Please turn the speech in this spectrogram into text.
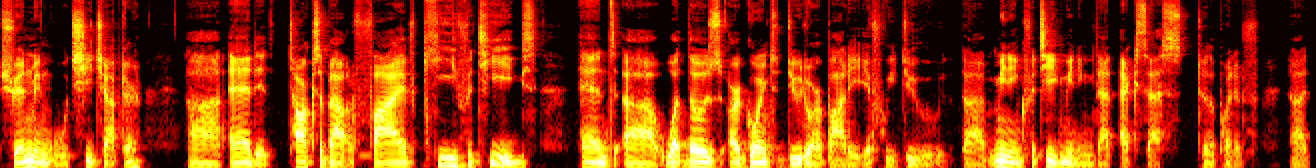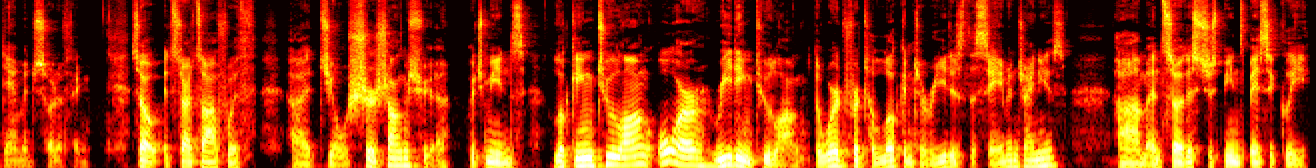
Xuanming Wu Qi chapter, uh, and it talks about five key fatigues and uh, what those are going to do to our body if we do, uh, meaning fatigue, meaning that excess to the point of uh, damage, sort of thing. So it starts off with uh, jiu shi shang xue, which means looking too long or reading too long. The word for to look and to read is the same in Chinese. Um, and so this just means basically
